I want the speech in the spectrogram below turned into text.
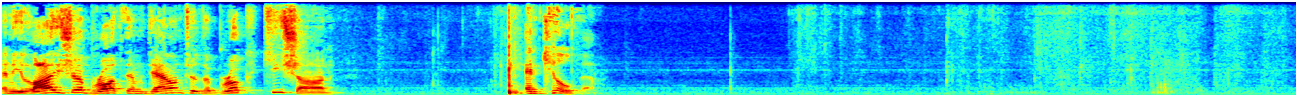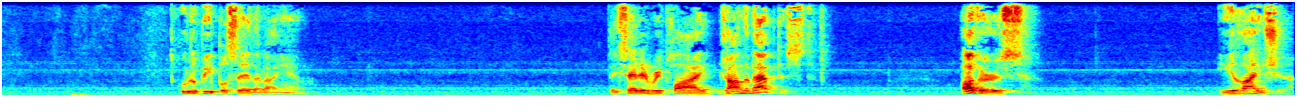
And Elijah brought them down to the brook Kishon and killed them. Who do people say that I am? They said in reply, John the Baptist. Others, Elijah.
